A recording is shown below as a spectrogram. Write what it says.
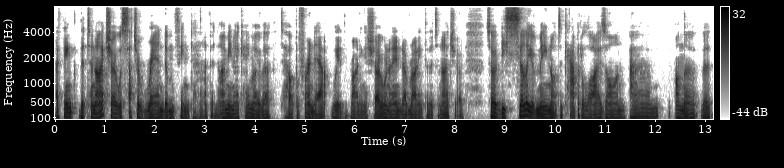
I think the Tonight Show was such a random thing to happen. I mean, I came over to help a friend out with writing a show, and I ended up writing for the Tonight Show. So it'd be silly of me not to capitalize on um, on the, the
